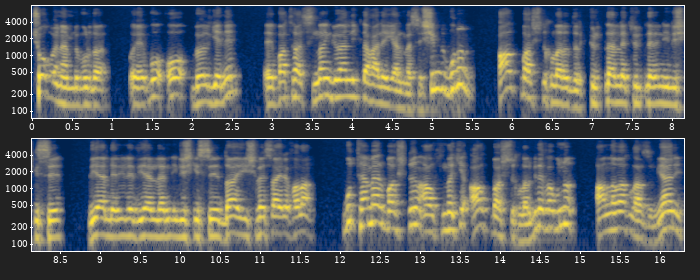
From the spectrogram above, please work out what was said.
çok önemli burada. E, bu o bölgenin e, Batı açısından güvenlikli hale gelmesi. Şimdi bunun alt başlıklarıdır. Kürtlerle Türklerin ilişkisi, diğerleriyle diğerlerinin ilişkisi, DAEŞ vesaire falan. Bu temel başlığın altındaki alt başlıklar. Bir defa bunu anlamak lazım. Yani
